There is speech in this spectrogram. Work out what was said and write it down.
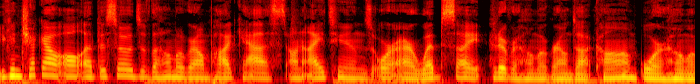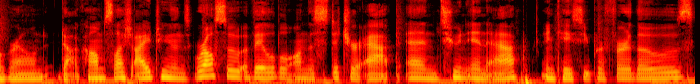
You can check out all episodes of the Homoground podcast on iTunes or our website. Head over to homoground.com or homoground.com slash iTunes. We're also available on the Stitcher app and TuneIn app in case you prefer those.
